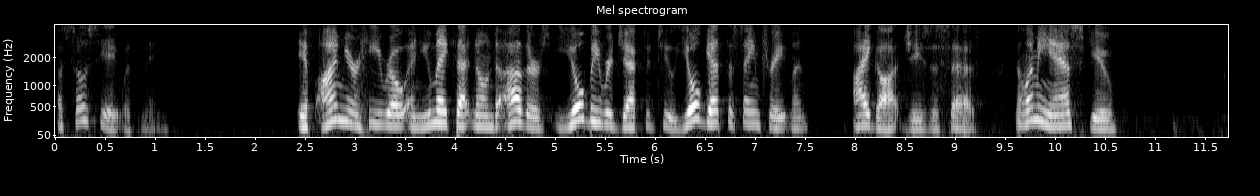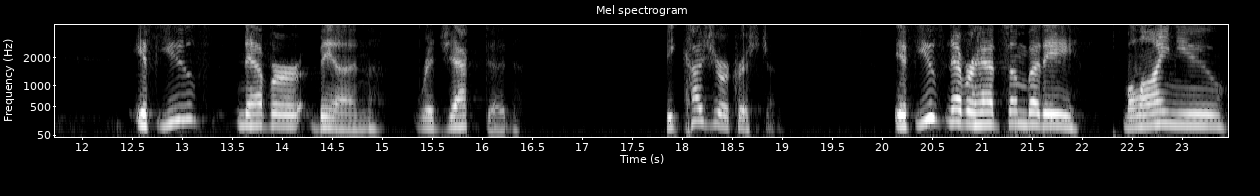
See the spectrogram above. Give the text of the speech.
associate with me. If I'm your hero and you make that known to others, you'll be rejected too. You'll get the same treatment I got, Jesus says. Now, let me ask you if you've never been rejected because you're a Christian, if you've never had somebody malign you,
